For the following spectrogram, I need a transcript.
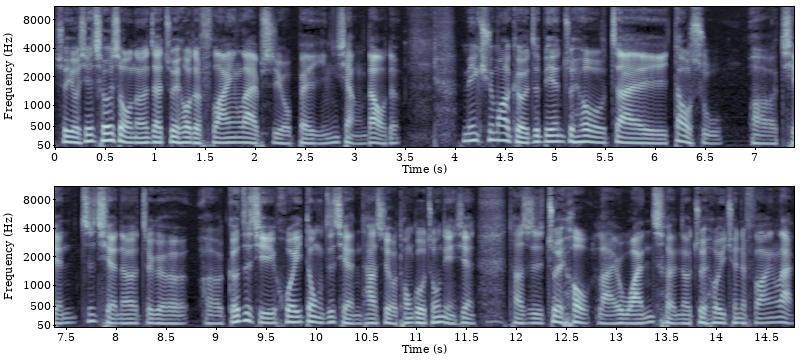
所以有些车手呢，在最后的 Flying Lap 是有被影响到的。Mick Schumacher 这边最后在倒数呃前之前呢，这个呃格子旗挥动之前，他是有通过终点线，他是最后来完成了最后一圈的 Flying Lap，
